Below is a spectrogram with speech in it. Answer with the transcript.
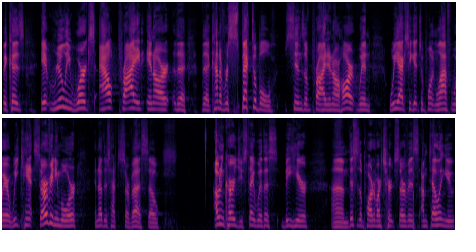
because it really works out pride in our, the, the kind of respectable sins of pride in our heart when we actually get to a point in life where we can't serve anymore and others have to serve us. So I would encourage you, stay with us, be here. Um, this is a part of our church service. I'm telling you,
